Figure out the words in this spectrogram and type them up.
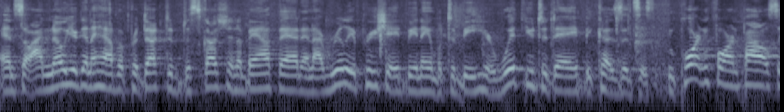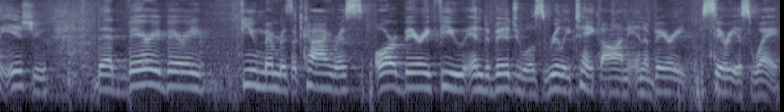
And so I know you're going to have a productive discussion about that. And I really appreciate being able to be here with you today because it's an important foreign policy issue that very, very few members of Congress or very few individuals really take on in a very serious way.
